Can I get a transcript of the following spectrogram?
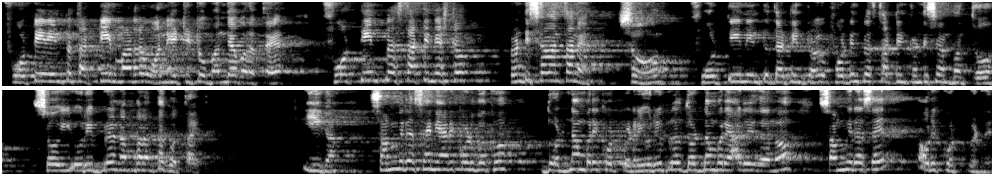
ಫೋರ್ಟೀನ್ ಇಂಟು ತರ್ಟೀನ್ ಮಾಡಿದ್ರೆ ಒನ್ ಏಯ್ಟಿ ಟು ಬಂದೇ ಬರುತ್ತೆ. ಫೋರ್ಟೀನ್ ಪ್ಲಸ್ ತರ್ಟೀನ್ ಎಷ್ಟು? ಟ್ವೆಂಟಿ ಸೆವೆನ್ ತಾನೆ. So fourteen into thirteen fourteen plus thirteen twenty seven ಬಂತು. ಸೊ ಇವರಿಬ್ಬರೇ ನಂಬರ್ ಅಂತ ಗೊತ್ತಾಯ್ತು. ಈಗ ಸಮ್ಮಿರ ಸೈನ್ ಯಾರಿಗೆ ಕೊಡಬೇಕು? ದೊಡ್ಡ ನಂಬರಿಗೆ ಕೊಟ್ಬಿಡ್ರಿ. ಇವ್ರಿಬ್ರಲ್ಲಿ ದೊಡ್ಡ ನಂಬರ್ ಯಾರು ಇದಾನೋ ಸಮ್ಮಿರ ಸೈನ್ ಅವ್ರಿಗೆ ಕೊಟ್ಬಿಡ್ರಿ.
